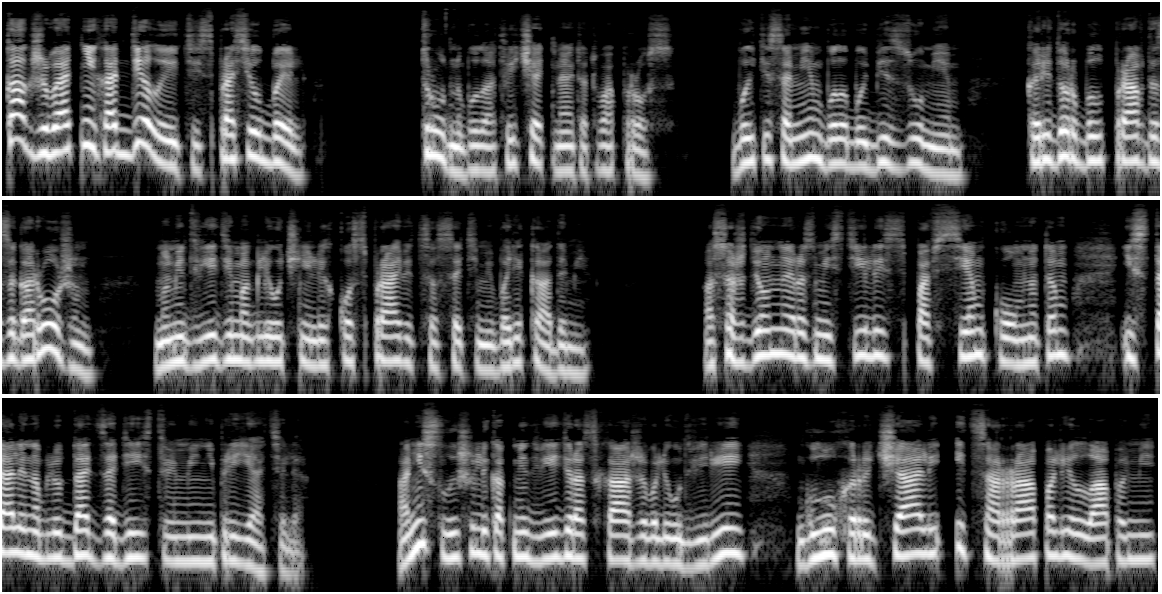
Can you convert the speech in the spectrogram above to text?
Как же вы от них отделаетесь? спросил Бель. Трудно было отвечать на этот вопрос. Выйти самим было бы безумием. Коридор был, правда, загорожен, но медведи могли очень легко справиться с этими баррикадами. Осажденные разместились по всем комнатам и стали наблюдать за действиями неприятеля. Они слышали, как медведи расхаживали у дверей, глухо рычали и царапали лапами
